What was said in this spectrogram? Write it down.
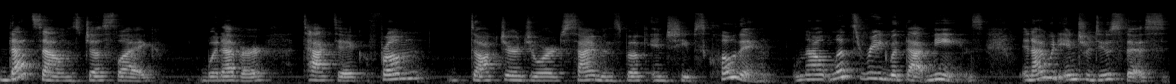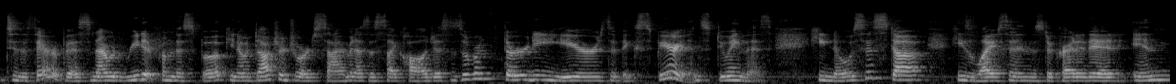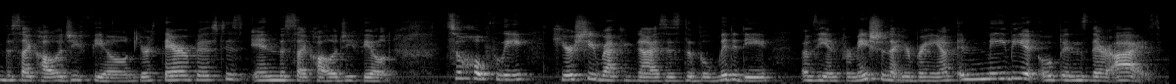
That sounds just like whatever tactic from Dr. George Simon's book, In Sheep's Clothing. Now, let's read what that means. And I would introduce this to the therapist and I would read it from this book. You know, Dr. George Simon, as a psychologist, has over 30 years of experience doing this. He knows his stuff, he's licensed, accredited in the psychology field. Your therapist is in the psychology field. So hopefully, he or she recognizes the validity of the information that you're bringing up and maybe it opens their eyes.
